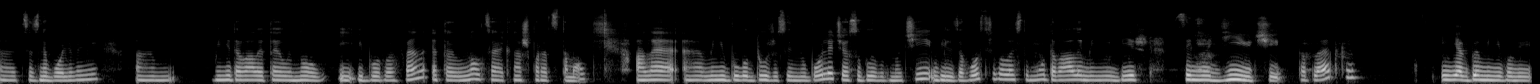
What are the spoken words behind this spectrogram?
е, це знеболювальні. Ем, Мені давали тайленол і ібупрофен. Тайленол це як наш парацетамол. Але мені було дуже сильно боляче, особливо вночі. Біль загострювалась, тому давали мені більш сильно діючі таблетки. І якби мені вони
